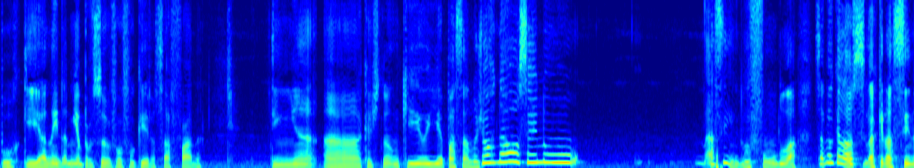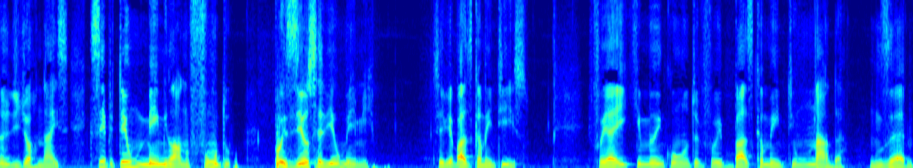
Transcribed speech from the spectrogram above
Porque além da minha professora fofoqueira safada, tinha a questão que eu ia passar no jornal sendo assim, no fundo lá. Sabe aquelas, aquelas cenas de jornais que sempre tem um meme lá no fundo? Pois eu seria o meme. Seria basicamente isso. Foi aí que meu encontro foi basicamente um nada, um zero.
